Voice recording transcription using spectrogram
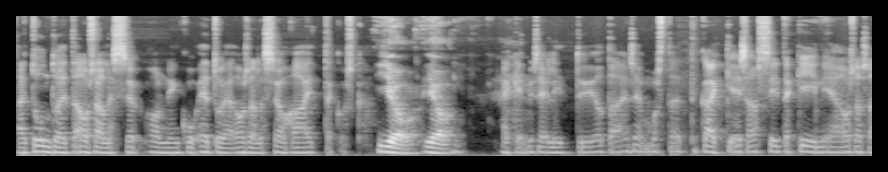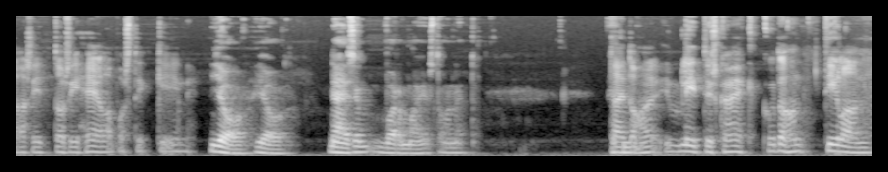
tai tuntuu, että osalle se on niin kuin etu ja osalle se on haitta, koska Joo, joo. näkemiseen liittyy jotain semmoista, että kaikki ei saa siitä kiinni ja osa saa siitä tosi helposti kiinni. Joo, joo. Näin se varmaan just on. Että... Tai tohon, liittyisikö ehkä tuohon tilan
